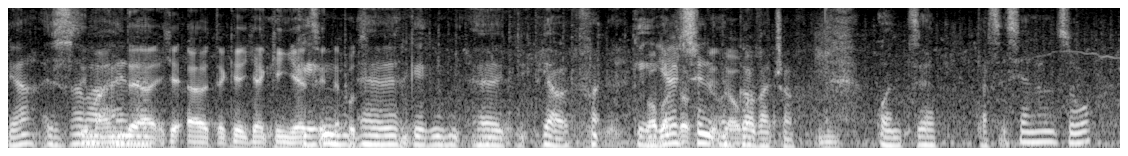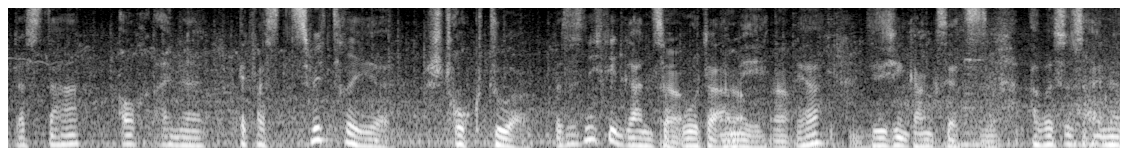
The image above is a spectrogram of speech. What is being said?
Ja? Es ist Sie aber meinen, eine, der, der, gegen Jelzin, der Putsch? gegen, ja, von, gegen Jelzin und Gorbatschow. Mhm. Und das ist ja nun so, dass da auch eine etwas zwittrige Struktur, das ist nicht die ganze ja, Rote Armee, ja, ja. ja, die sich in Gang setzt, aber es ist eine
